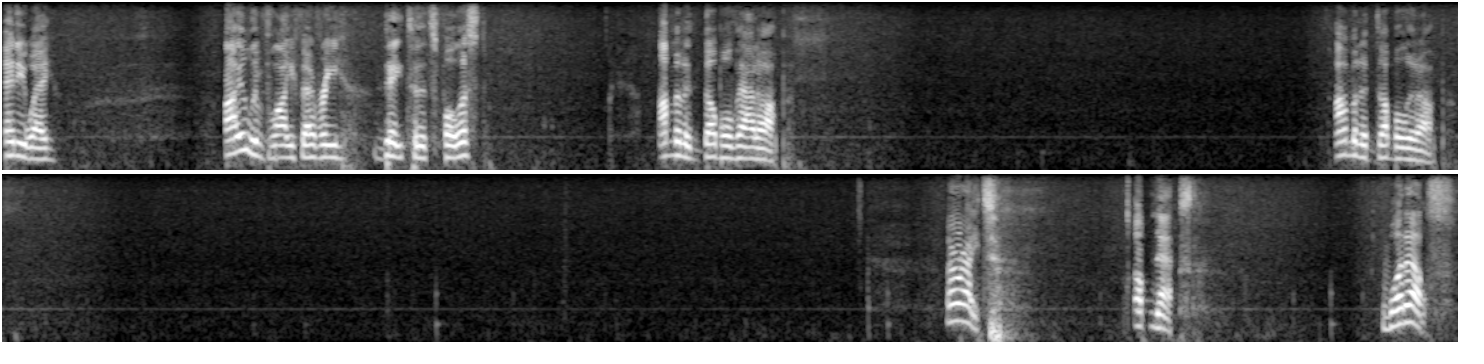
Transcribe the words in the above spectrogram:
Anyway, I live life every day to its fullest. I'm going to double that up. I'm going to double it up. All right. Up next. What else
